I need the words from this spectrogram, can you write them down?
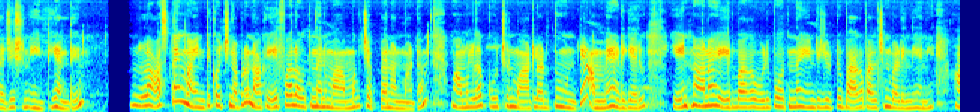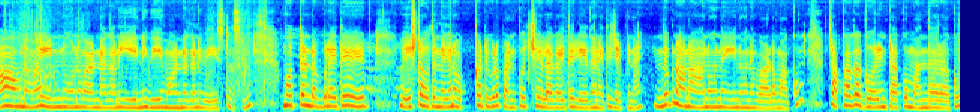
సజెషన్ ఏంటి అంటే. లాస్ట్ టైం మా ఇంటికి వచ్చినప్పుడు నాకు ఎయిర్ ఫాల్ అవుతుందని మా అమ్మకి చెప్పాను అనమాట మామూలుగా కూర్చొని మాట్లాడుతూ ఉంటే అమ్మే అడిగారు ఏంటి నాన్న హెయిర్ బాగా ఊడిపోతుందా? ఏంటి జుట్టు బాగా పలచని పడింది? అని. అవునమ్మా ఎన్ని నూనె వాడినా కానీ ఎన్ని వేయం వాడినా కానీ వేస్ట్ అసలు. మొత్తం డబ్బులు అయితే వేస్ట్ అవుతున్నాయి కానీ ఒక్కటి కూడా పనికొచ్చేలాగైతే లేదని అయితే చెప్పిన. ఎందుకు నాన్న ఆ నూనె ఈ నూనె వాడమాకు చక్కగా గోరింటాకు మందారాకు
